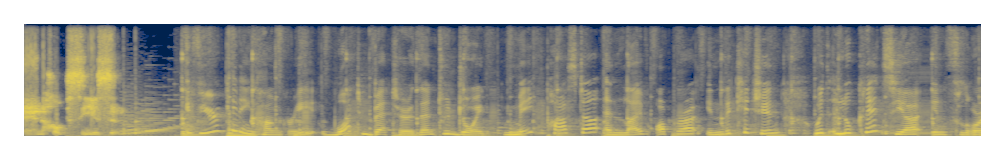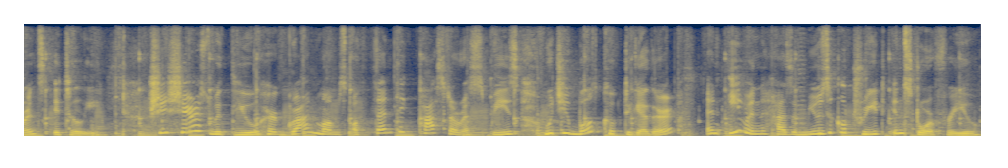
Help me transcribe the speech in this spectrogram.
And hope to see you soon. If you're getting hungry, what better than to join Make Pasta and Live Opera in the Kitchen with Lucrezia in Florence, Italy. She shares with you her grandmom's authentic pasta recipes, which you both cook together, and even has a musical treat in store for you.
